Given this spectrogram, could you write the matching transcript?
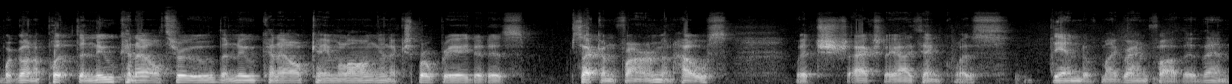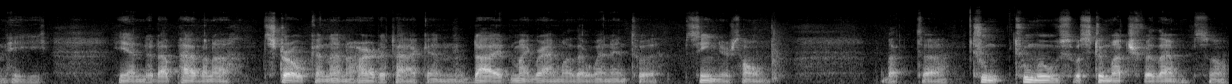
were going to put the new canal through, the new canal came along and expropriated his second farm and house, which actually I think was the end of my grandfather. Then he he ended up having a stroke and then a heart attack and died. My grandmother went into a senior's home, but uh, two two moves was too much for them, so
